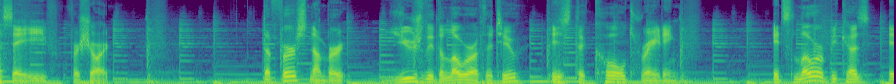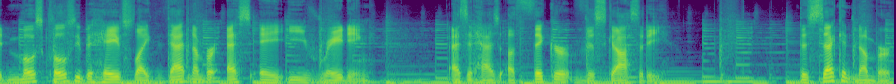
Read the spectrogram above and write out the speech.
SAE for short. The first number, usually the lower of the two, is the cold rating. It's lower because it most closely behaves like that number SAE rating, as it has a thicker viscosity. The second number,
